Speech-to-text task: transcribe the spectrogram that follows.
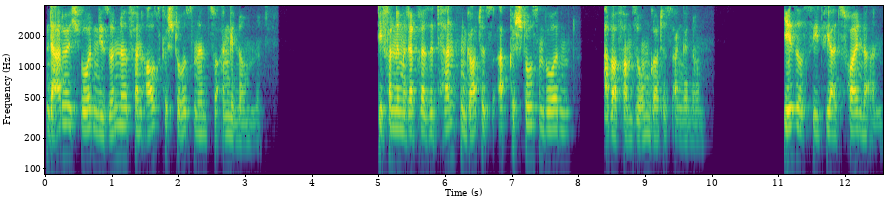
Dadurch wurden die Sünder von Ausgestoßenen zu Angenommenen. die von den Repräsentanten Gottes abgestoßen wurden, aber vom Sohn Gottes angenommen. Jesus sieht sie als Freunde an,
